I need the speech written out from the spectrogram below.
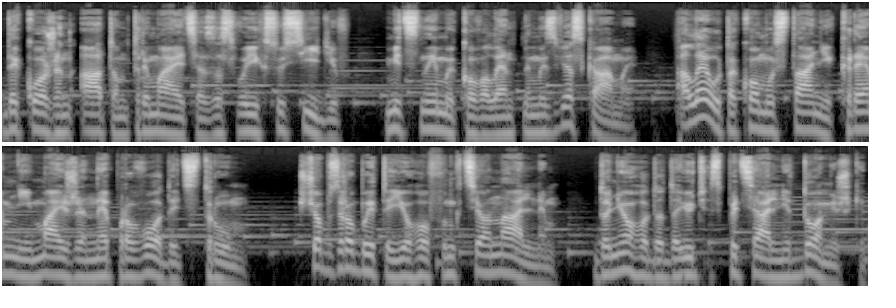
де кожен атом тримається за своїх сусідів міцними ковалентними зв'язками. Але у такому стані кремній майже не проводить струм. Щоб зробити його функціональним, до нього додають спеціальні домішки,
